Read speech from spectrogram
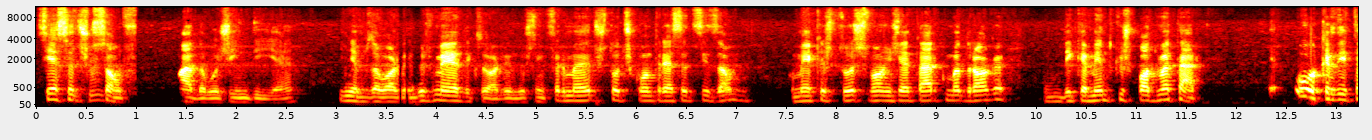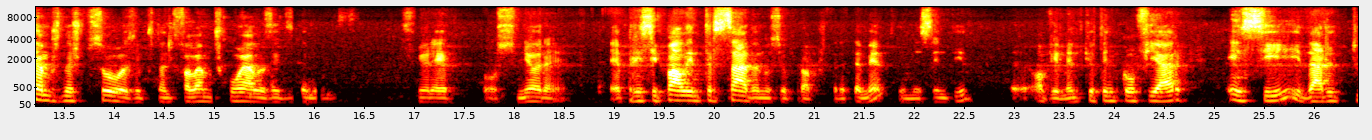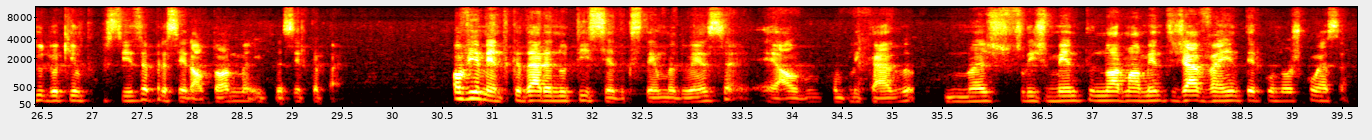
Se essa discussão for tomada hoje em dia, tínhamos a ordem dos médicos, a ordem dos enfermeiros, todos contra essa decisão. Como é que as pessoas se vão injetar com uma droga, um medicamento que os pode matar? Ou acreditamos nas pessoas e, portanto, falamos com elas e dizemos o senhor é, ou a senhora é, é a principal interessada no seu próprio tratamento, e nesse sentido, eh, obviamente que eu tenho que confiar em si e dar-lhe tudo aquilo que precisa para ser autónoma e para ser capaz. Obviamente que dar a notícia de que se tem uma doença é algo complicado, mas felizmente normalmente já vêm ter connosco com essa,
